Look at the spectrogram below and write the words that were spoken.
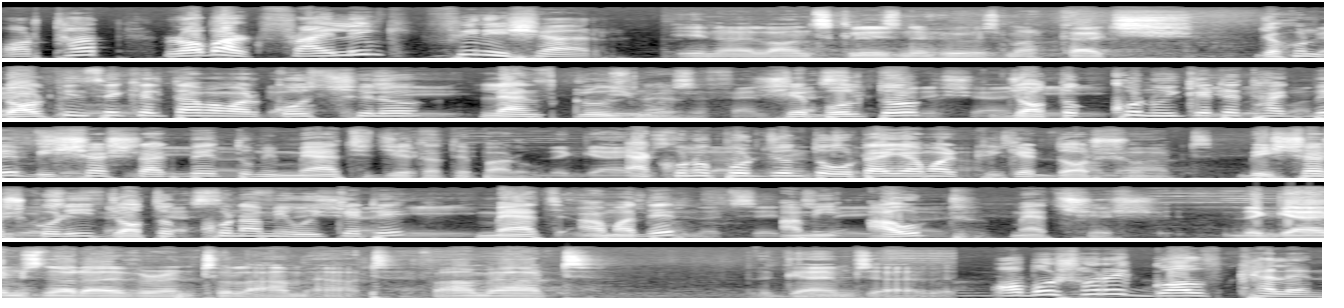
অর্থাৎ Robert Frylinck finisher You know, Lance Klusner, who was my coach. যখন ডলফিন্সে খেলতাম আমার কোচ ছিল ল্যান্স ক্লুজনার সে বলতো যতক্ষণ উইকেটে থাকবে বিশ্বাস রাখবে তুমি ম্যাচ জেতাতে পারো। এখনও পর্যন্ত ওটাই আমার ক্রিকেট দর্শন। বিশ্বাস করি যতক্ষণ আমি উইকেটে ম্যাচ আমাদের আমি আউট ম্যাচ শেষ. অবসরে গলফ খেলেন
